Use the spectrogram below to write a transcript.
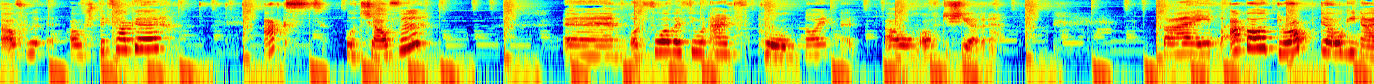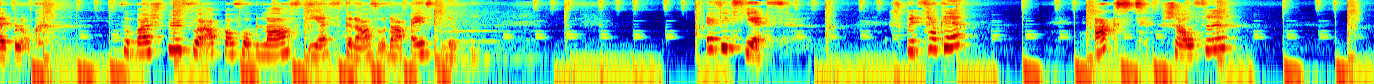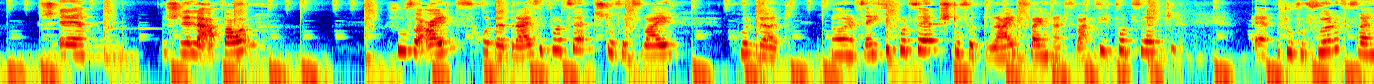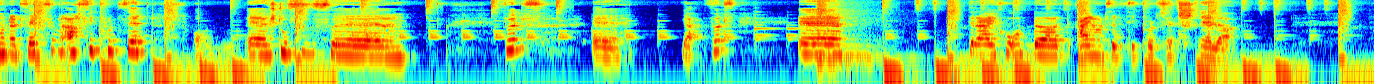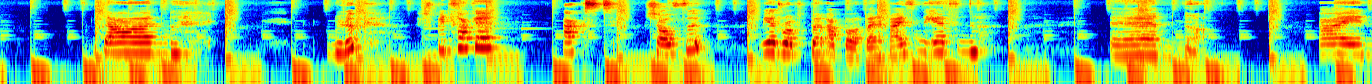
auf, auf Spitzhacke, Axt und Schaufel. Ähm, und vor Version 1.9 auch auf die Schere. Beim Abbau droppt der Originalblock. Zum Beispiel für Abbau von Glas, Erz, Gras oder Eisblöcken. Effizienz. Spitzhacke, Axt, Schaufel, sch ähm, schneller abbauen. Stufe 1 130%, Stufe 2 169%, Stufe 3 220%, äh, Stufe 5 286% äh, Stufe 5, äh, ja, 5, ähm, 371% schneller. Dann Glück, Spitzhacke, Axt, Schaufel, mehr Drops beim Abbauen. Bei den meisten Ärzten ähm, eins,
